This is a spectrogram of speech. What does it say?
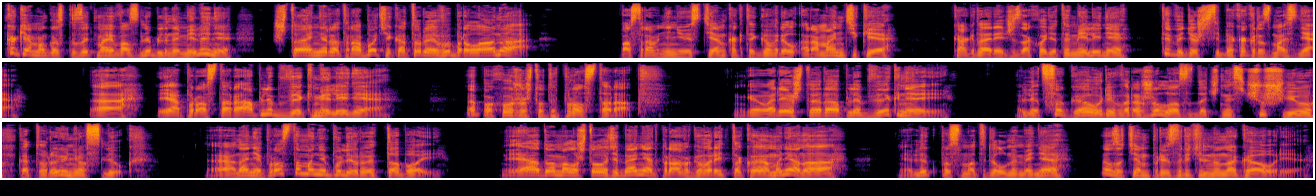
Как я могу сказать моей возлюбленной Мелине, что я не рад работе, которую выбрала она? По сравнению с тем, как ты говорил о романтике, когда речь заходит о Мелине, ты ведёшь себя как размазня. А, я просто раб любви к Мелине. А похоже, что ты просто раб. Говоришь, ты раб любви к ней? Лицо Гаури выражало задачность чушью, которую нес Люк. Она не просто манипулирует тобой. Я думал, что у тебя нет права говорить такое мне, но... Люк посмотрел на меня, а затем презрительно на Гаури.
